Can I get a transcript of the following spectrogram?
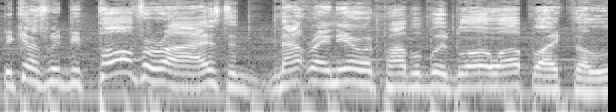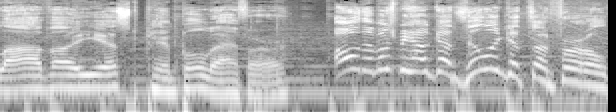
because we'd be pulverized and Mount Rainier would probably blow up like the lavaiest pimple ever. Oh, that must be how Godzilla gets unfurled.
